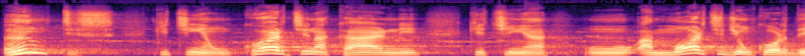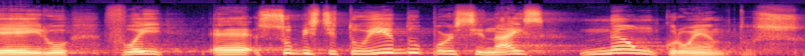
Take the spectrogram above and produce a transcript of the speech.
antes que tinha um corte na carne, que tinha um, a morte de um cordeiro, foi é, substituído por sinais não cruentos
